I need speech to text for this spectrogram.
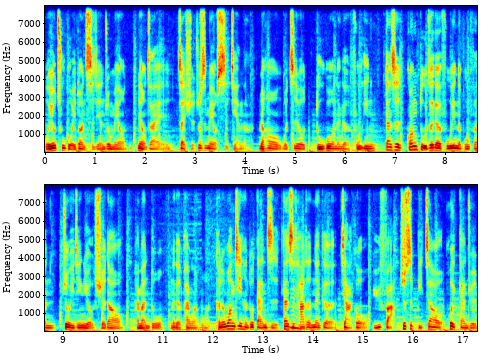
我又出国一段时间，就没有没有再再学，就是没有时间了。然后我只有读过那个福音，但是光读这个福音的部分就已经有学到还蛮多那个排湾话，可能忘记很多单字，但是它的那个架构语法就是比较会感觉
